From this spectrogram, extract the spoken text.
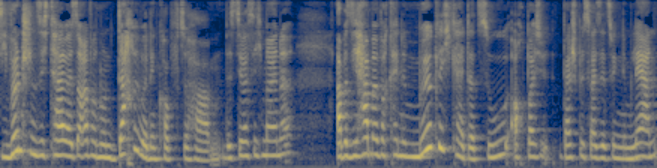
die wünschen sich teilweise auch einfach nur ein Dach über den Kopf zu haben. Wisst ihr, was ich meine? Aber sie haben einfach keine Möglichkeit dazu, auch be beispielsweise jetzt wegen dem Lernen,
